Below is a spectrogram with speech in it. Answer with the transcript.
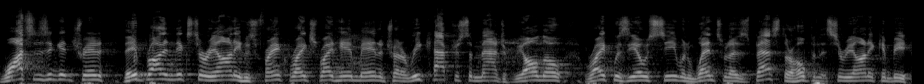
Watson isn't getting traded. They brought in Nick Sirianni, who's Frank Reich's right hand man, to try to recapture some magic. We all know Reich was the OC when Wentz was at his best. They're hoping that Sirianni can be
